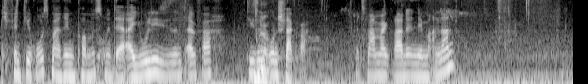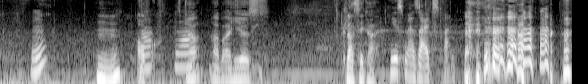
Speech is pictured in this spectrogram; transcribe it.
Ich finde die Rosmarin-Pommes mit der Aioli, die sind einfach, die sind Ja. unschlagbar. Jetzt waren wir gerade in dem anderen. Auch. Ja, aber hier ist Klassiker. Hier ist mehr Salz dran.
